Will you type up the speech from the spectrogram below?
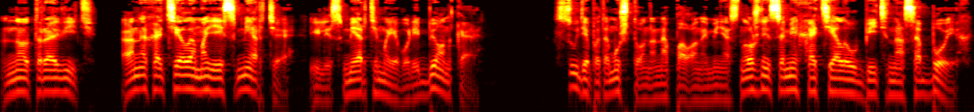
Но травить... Она хотела моей смерти, или смерти моего ребенка. Судя по тому, что она напала на меня с ножницами, хотела убить нас обоих,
